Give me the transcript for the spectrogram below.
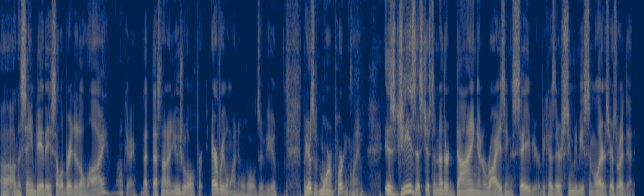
uh, on the same day they celebrated a lie. Okay, that that's not unusual for everyone who holds a view. But here's a more important claim: Is Jesus just another dying and rising Savior? Because there seem to be similarities. Here's what I did:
